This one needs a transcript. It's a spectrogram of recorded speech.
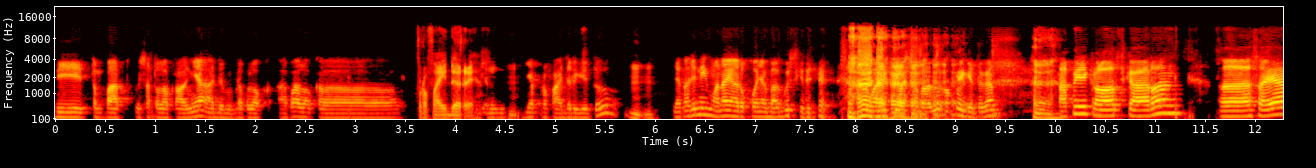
di tempat wisata lokalnya ada beberapa lo, apa lokal provider ya yang, hmm. ya provider gitu mm-hmm. lihat aja nih mana yang rukonya bagus gitu ya mana bagus oke okay, gitu kan tapi kalau sekarang uh, saya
